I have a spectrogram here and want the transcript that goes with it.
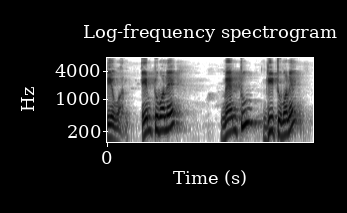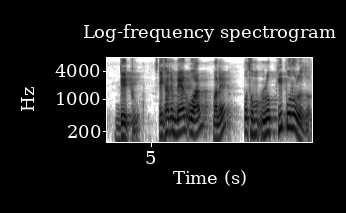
ডে ওয়ান এম টু মানে ম্যান টু ডি টু মানে ডে টু এখানে ম্যান ওয়ান মানে প্রথম লোক কি? পনেরো জন।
